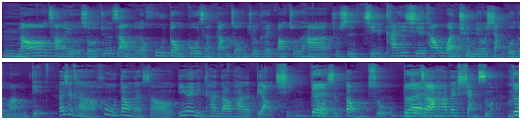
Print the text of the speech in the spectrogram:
嗯，然后常常有的时候就是在我们的互动过程当中，就可以帮助他，就是解开一些他完全没有想过的盲点。而且可能互动的时候，因为你看到他的表情或者是动作，你就知道他在想什么。对，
